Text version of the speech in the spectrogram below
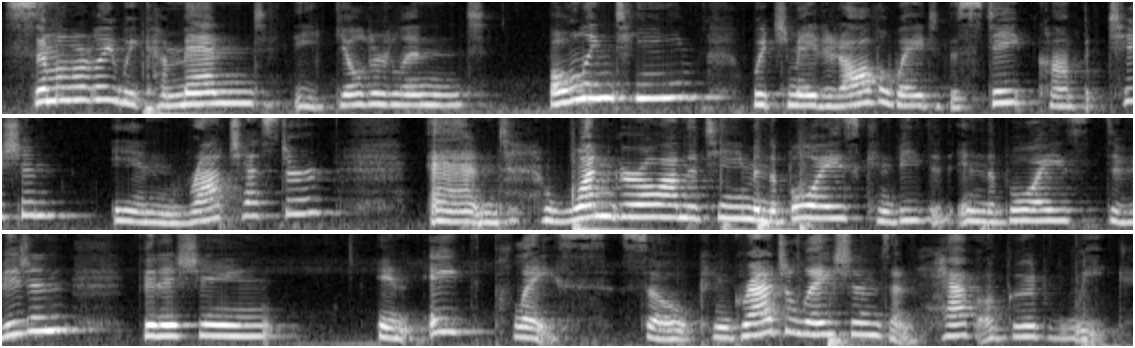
Similarly, we commend the Guilderland bowling team, which made it all the way to the state competition in Rochester. And one girl on the team in the boys competed in the boys division, finishing in eighth place. So, congratulations and have a good week.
